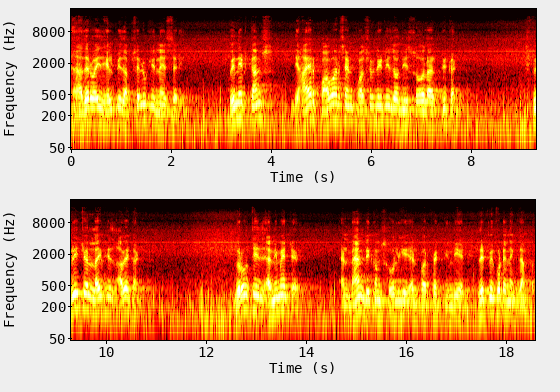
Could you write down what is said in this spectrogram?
Otherwise, help is absolutely necessary. When it comes, the higher powers and possibilities of the soul are quickened. Spiritual life is awakened. Growth is animated and man becomes holy and perfect in the end. Let me quote an example.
